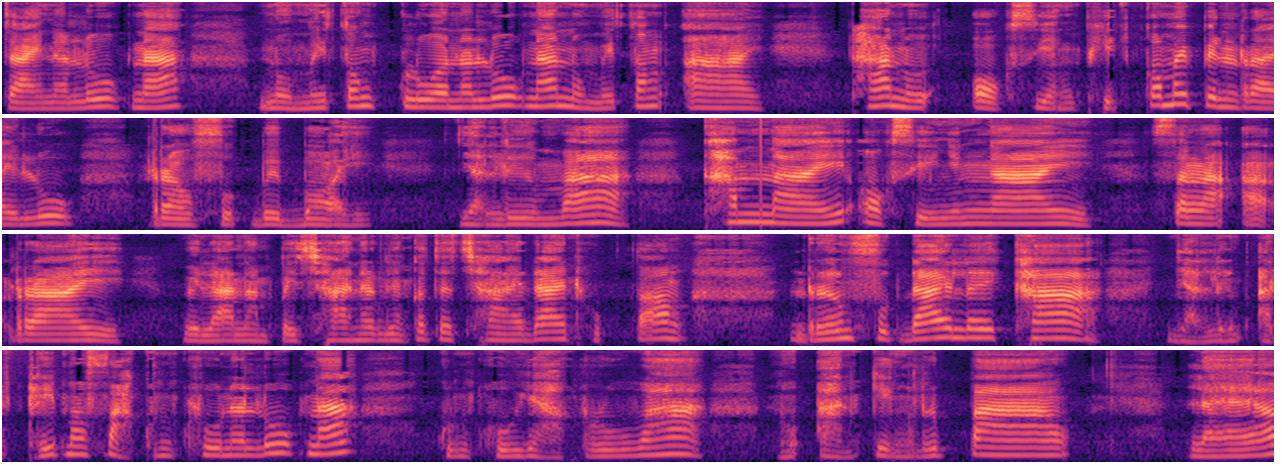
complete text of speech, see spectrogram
ใจนะลูกนะ หนูไม่ต้องกลัวนะลูกนะ หนูไม่ต้องอาย ถ้าหนูออกเสียงผิดก็ไม่เป็นไรลูก เราฝึกบ่อยๆ อย่าลืมว่าคำไหนออกเสียงยังไง สระอะไร เวลานำไปใช้นักเรียนก็จะใช้ได้ถูกต้อง เริ่มฝึกได้เลยค่ะ อย่าลืมอัดคลิปมาฝากคุณครูนะลูกนะ คุณครูอยากรู้ว่าหนูอ่านเก่งหรือเปล่า แล้ว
